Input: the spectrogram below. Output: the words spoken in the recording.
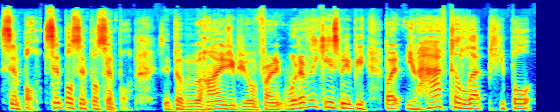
Simple, simple, simple, simple. People behind you, people in front of you, whatever the case may be. But you have to let people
